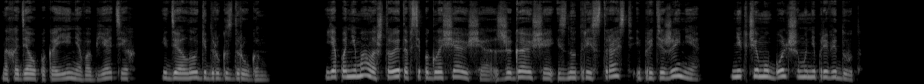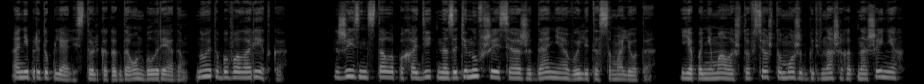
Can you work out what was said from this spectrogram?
находя упокоение в объятиях и диалоге друг с другом. Я понимала, что эта всепоглощающая, сжигающая изнутри страсть и притяжение ни к чему большему не приведут. Они притуплялись только когда он был рядом, но это бывало редко. Жизнь стала походить на затянувшееся ожидание вылета самолета. Я понимала, что все, что может быть в наших отношениях,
